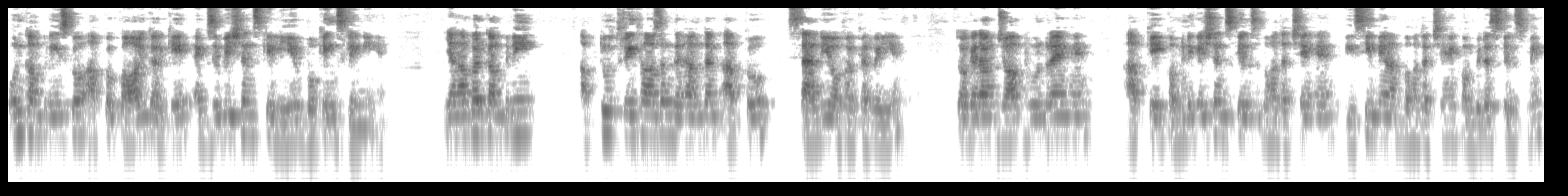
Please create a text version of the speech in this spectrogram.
उन कंपनीज़ को आपको कॉल करके एग्जीबिशंस के लिए बुकिंग्स लेनी है। यहाँ पर company up to three thousand dirham तक आपको सैलरी ऑफ़र कर रही है। तो अगर आप जॉब ढूंढ रहे हैं, आपके कम्युनिकेशन स्किल्स बहुत अच्छे हैं पीसी में आप बहुत अच्छे हैं कंप्यूटर स्किल्स में,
